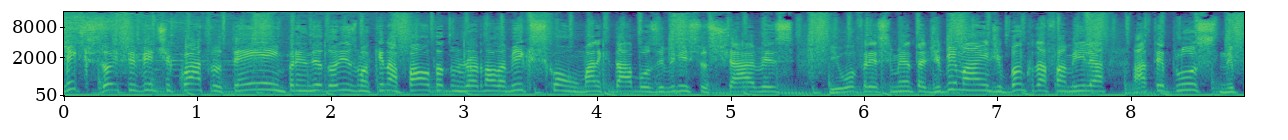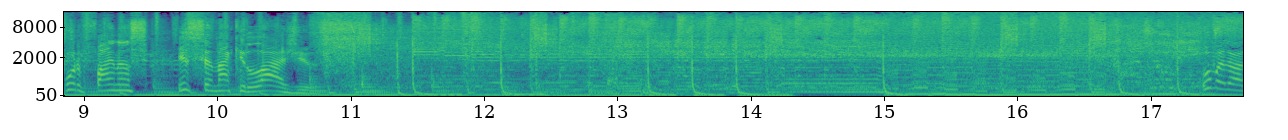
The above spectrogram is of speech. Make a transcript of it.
Mix 224 tem empreendedorismo aqui na pauta do Jornal da Mix com Malik Dabos e Vinícius Chaves. E o oferecimento é de BeMind, Banco da Família, AT Plus, Nipur Finance e Senac Lages.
